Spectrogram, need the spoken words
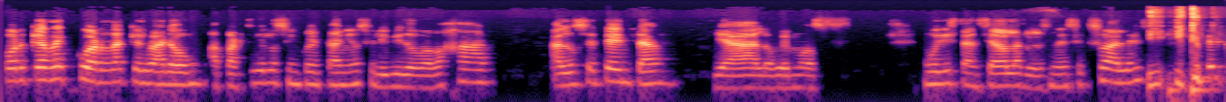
porque recuerda que el varón a partir de los 50 años el libido va a bajar, a los 70 ya lo vemos muy distanciado las relaciones sexuales. ¿Y, qué,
